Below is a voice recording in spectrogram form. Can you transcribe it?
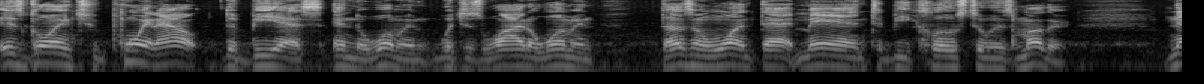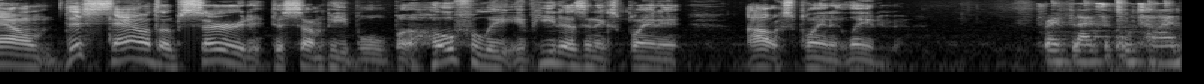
is going to point out the BS in the woman, which is why the woman doesn't want that man to be close to his mother. Now, this sounds absurd to some people, but hopefully, if he doesn't explain it, I'll explain it later. Red flags at all time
